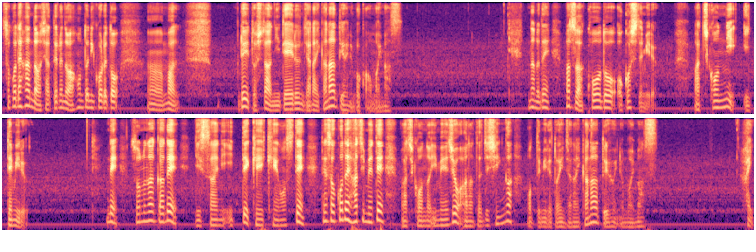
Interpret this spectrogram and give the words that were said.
そこで判断をしちゃってるのは、本当にこれと、うん、まあ、例としては似ているんじゃないかなっていうふうに僕は思います。なので、まずは行動を起こしてみる。マチコンに行ってみる。で、その中で実際に行って経験をして、で、そこで初めてマチコンのイメージをあなた自身が持ってみるといいんじゃないかなというふうに思います。はい。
